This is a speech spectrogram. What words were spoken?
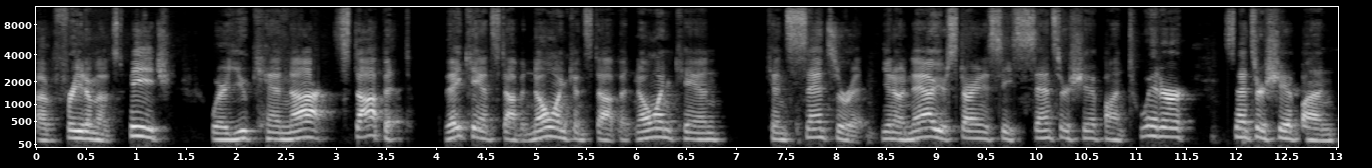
of freedom of speech where you cannot stop it. They can't stop it. No one can stop it. No one can can censor it. You know now you're starting to see censorship on twitter censorship on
